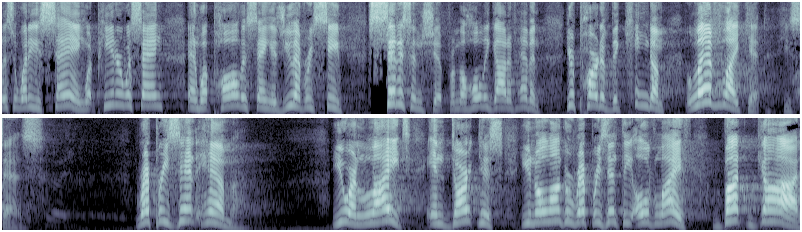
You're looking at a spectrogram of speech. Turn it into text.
Listen, what he's saying, what Peter was saying, and what Paul is saying is you have received citizenship from the holy God of heaven. You're part of the kingdom. Live like it, he says. Represent Him. You are light in darkness. You no longer represent the old life, but God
